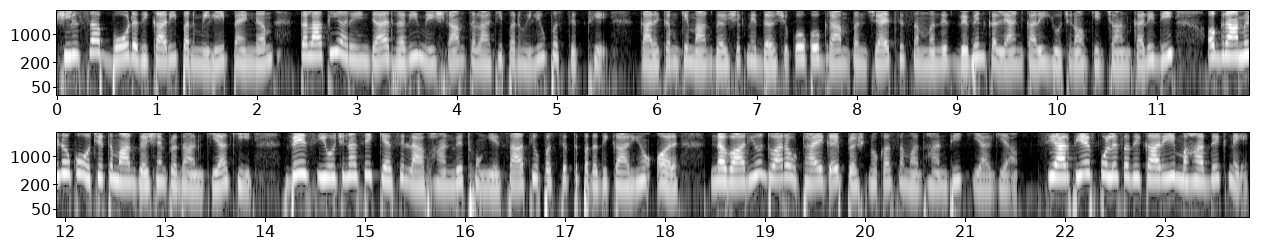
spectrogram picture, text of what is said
शीलसा बोर्ड अधिकारी परमिली पेंडम। तलाटी अरेंडा रवि मेशराम तलाटी परमिली उपस्थित थे। कार्यक्रम के मार्गदर्शक ने दर्शकों को ग्राम पंचायत से संबंधित विभिन्न कल्याणकारी योजनाओं की जानकारी दी और ग्रामीणों को उचित मार्गदर्शन प्रदान किया कि वे इस योजना से कैसे लाभान्वित होंगे। साथ ही उपस्थित पदाधिकारियों और नवारियों द्वारा उठाए गए प्रश्नों का समाधान भी किया गया। सीआरपीएफ पुलिस अधिकारी महादिक ने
